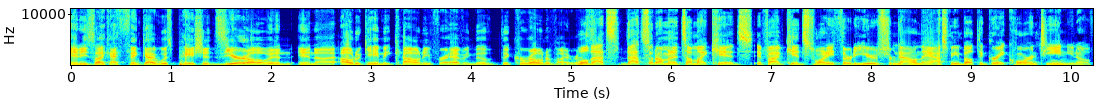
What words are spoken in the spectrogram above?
And he's like, I think I was patient zero in in uh, Outagamie County for having the, the coronavirus. Well, that's that's what I'm going to tell my kids. If I have kids 20, 30 years from now and they ask me about the great quarantine, you know,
